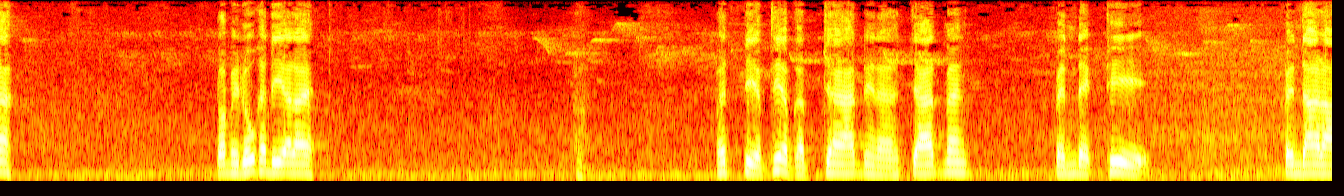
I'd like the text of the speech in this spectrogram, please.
นะ ก็ไม่รู้คดีอะไร ไปเปรียบเทียบกับแจ๊ดเนี่ยนะแจ๊ดแม่งเป็นเด็กที่ เป็นดารา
